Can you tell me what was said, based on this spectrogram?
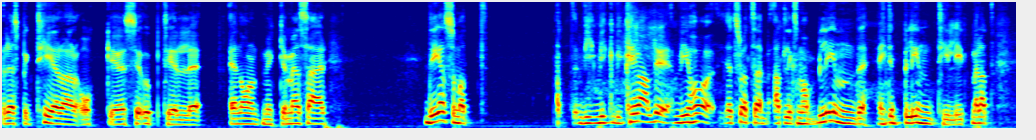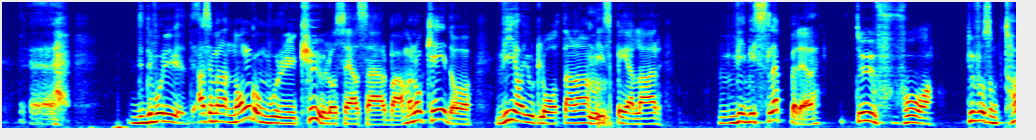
respekterar och eh, ser upp till eh, enormt mycket. Men så här, det är som att, att vi, vi, vi kan ju aldrig, vi har, jag tror att, här, att liksom ha blind, eh, inte blind tillit, men att eh, det, det vore ju, alltså jag menar, någon gång vore det ju kul att säga så här bara, men okej då, vi har gjort låtarna, vi spelar, vi, vi släpper det. Du får, du får som ta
